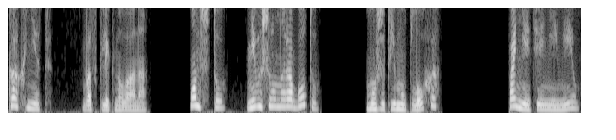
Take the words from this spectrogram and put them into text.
«Как нет?» — воскликнула она. «Он что, не вышел на работу? Может, ему плохо? Понятия не имею,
